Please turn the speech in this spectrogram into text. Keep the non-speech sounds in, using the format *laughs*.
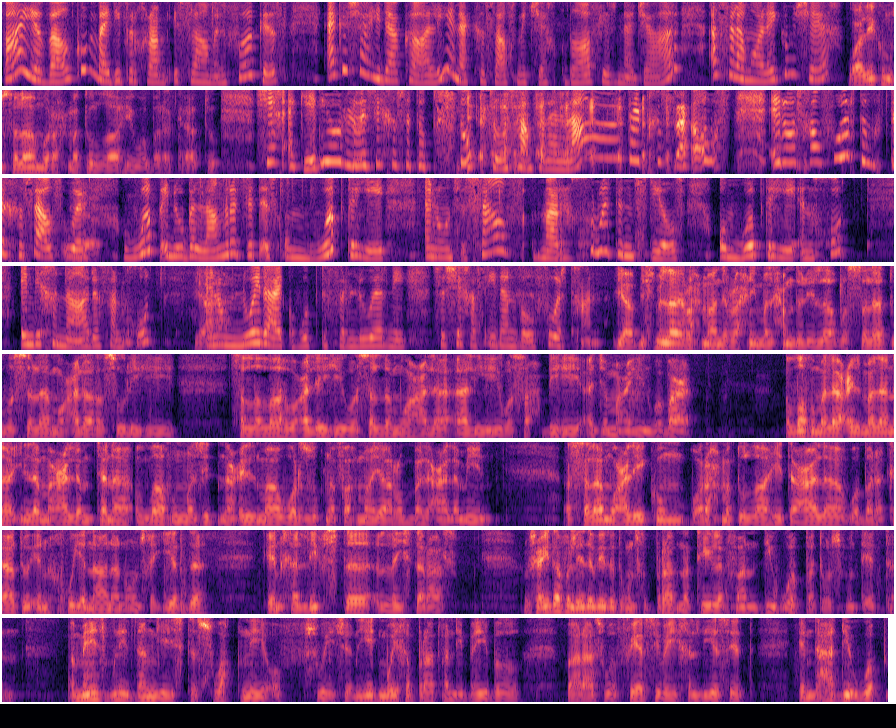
Baie welkom by die program Islam in Fokus. Ek is Shahida Kali en ek gesels met Sheikh Dafir Najjar. Assalamu alaykum Sheikh. Wa alaykum salaam wa rahmatullahi wa barakatuh. Sheikh, ek het die horlosie gesit op stop, so ons gaan vir 'n lang *laughs* tyd gesels en ons gaan voort om te gesels oor Ja. hoop en hoe belangrik dit is om hoop te hê in onsself, maar grootendeels om hoop te hê in God en die genade van God Ja. en om nooit daai hoop te verloor nie. So Sheikh, as u dan wil voortgaan. Ja, bismillahir rahmanir rahim. Alhamdulillah wassalatu wassalamu ala rasulih sallallahu alayhi wa sallam wa ala alihi wa sahbihi ajma'in wa ba'd. اللهم لا علم لنا إلا ما علمتنا اللهم زدنا علما وارزقنا فهما يا رب العالمين السلام عليكم ورحمة الله تعالى وبركاته إن خوينا aan ons geëerde en geliefde luisteraars. Shaida verlede week het ons gepraat natuurlik van die hoop wat ons moet hê in 'n mens moenie dink jy's te swak nie of so iets. En jy het mooi gepraat van die Bybel waar daar so 'n versie wat jy gelees het en daardie hoop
